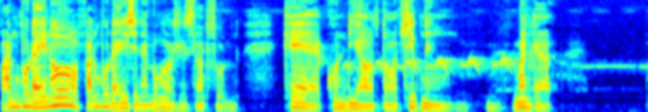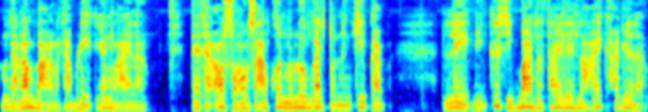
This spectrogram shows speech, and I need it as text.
ฝันผู้ใดเนาะฝันผู้ใดสินะบางคนก็สับสน แค่คนเดียวต่อคลิปหนึ่งมันก็มันก็ลำบากนะครับเลขยังหลายละแต่ถ้าเอาสองสามคนมารวมกันต่อหนึ่งคลิปครับเลขนี่คือสิบ้านไทยเลยหลายคักเลยละ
